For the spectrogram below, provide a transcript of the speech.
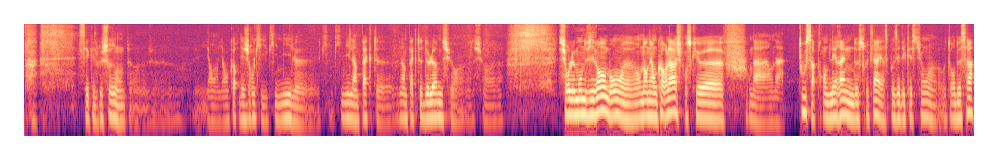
c'est quelque chose. Y, y a encore des gens qui, nient qui, nient l'impact, euh, de l'homme sur, euh, sur, le monde vivant. Bon, euh, on en est encore là. Je pense que on a, tous à prendre les rênes de ce truc-là et à se poser des questions autour de ça.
